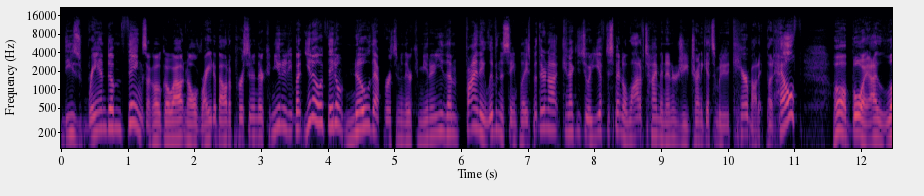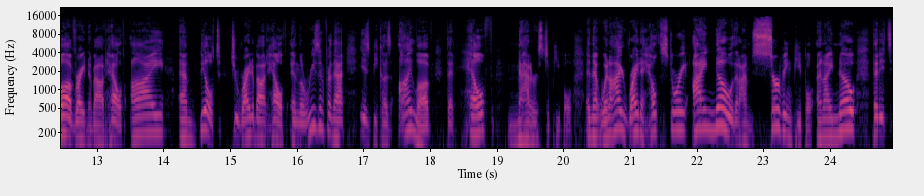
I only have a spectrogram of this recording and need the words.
these random things. Like, I'll go out and I'll write about a person in their community. But, you know, if they don't know that person in their community, then fine, they live in the same place, but they're not connected to it. You have to spend a lot of time and energy trying to get somebody to care about it. But health, oh boy, I love writing about health. I am built to write about health. And the reason for that is because I love that health matters to people. And that when I write a health story, I know that I'm serving people and I know that it's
